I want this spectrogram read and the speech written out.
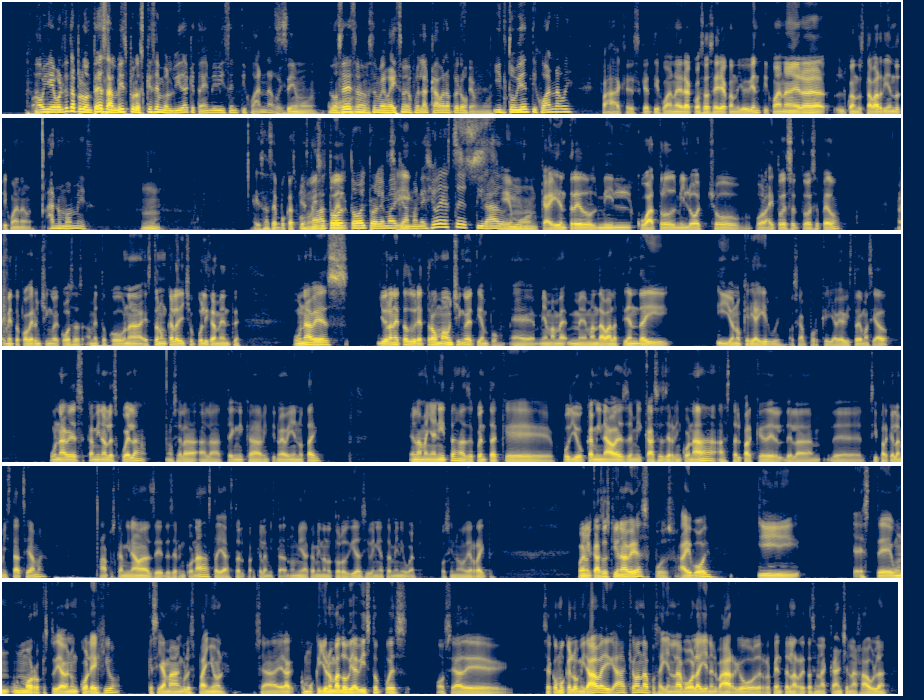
Oye, ahorita te pregunté de San Luis, pero es que se me olvida que también viviste en Tijuana, güey. Sí, amor. No sé, se me, se, me, se me fue la cabra, pero... Sí, ¿Y tu vida en Tijuana, güey? Fuck, es que Tijuana era cosa seria. Cuando yo vivía en Tijuana era cuando estaba ardiendo Tijuana, güey. Ah, no mames. Mm. Esas épocas, como estaba dices todo, el... todo el problema de que amaneció este tirado. Sí, mon. Caí entre 2004, 2008, por ahí todo ese, todo ese pedo. Ahí me tocó ver un chingo de cosas. Ah, me tocó una... Esto nunca lo he dicho públicamente. Una vez, yo la neta duré traumado un chingo de tiempo. Eh, mi mamá me, mandaba a la tienda y, y yo no quería ir, güey. O sea, porque ya había visto demasiado. Una vez camino a la escuela, o sea, a la técnica 29 y en Otay. En la mañanita, haz de cuenta que pues yo caminaba desde mi casa, desde Rinconada, hasta el parque de, de la... De, sí, Parque de la Amistad se llama. Ah, pues caminaba desde, Rinconada hasta allá, hasta el Parque de la Amistad, ¿no? Me iba caminando todos los días y venía también igual. O si no, de raite. Bueno, el caso es que una vez, pues ahí voy. Y este, un, un morro que estudiaba en un colegio que se llama Anglo Español. O sea, era como que yo nomás lo había visto, pues, o sea, de... O sea, como que lo miraba y, ah, ¿qué onda? Pues ahí en la bola, ahí en el barrio, o de repente en las retas, en la cancha, en la jaula.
